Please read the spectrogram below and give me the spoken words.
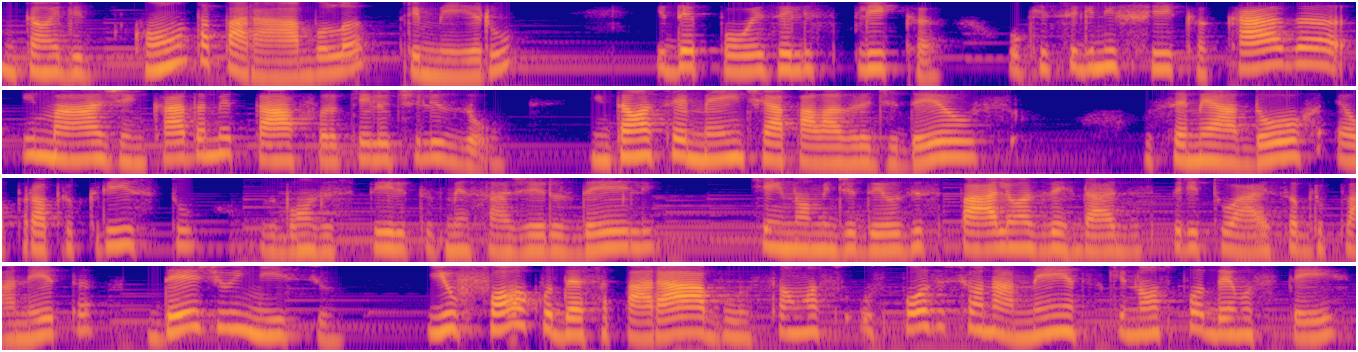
Então ele conta a parábola primeiro e depois ele explica o que significa cada imagem, cada metáfora que ele utilizou. Então a semente é a palavra de Deus, o semeador é o próprio Cristo, os bons espíritos mensageiros dele, que, em nome de Deus, espalham as verdades espirituais sobre o planeta desde o início. E o foco dessa parábola são as, os posicionamentos que nós podemos ter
